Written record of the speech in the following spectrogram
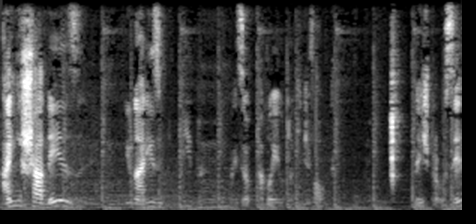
a inchadeza e o nariz entupido, mas eu, amanhã eu tô aqui de volta. Beijo para você.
